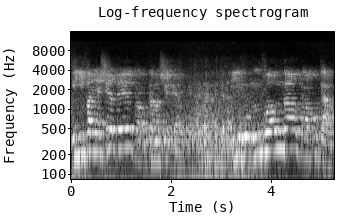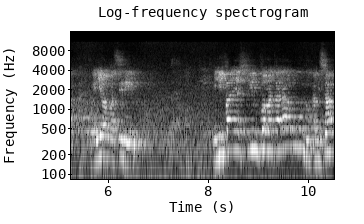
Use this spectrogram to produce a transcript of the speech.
Kijifanya shekhe utawakuta mashekhe hapo, mtu wa unga utawakuta wenyewe wafasiri hivi. Kijifanya sijui mtu wa matarabu ndo kabisa.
